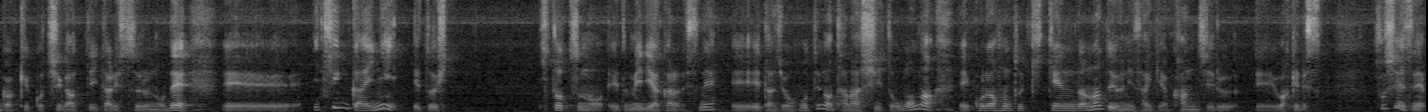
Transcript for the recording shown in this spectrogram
が結構違っていたりするので、えー一概に、えっと、一つの、えー、とメディアからですね、えー得た情報というのは正しいと思うのは、えーこれは本当危険だなというふうに最近は感じる、えーわけです。そしてですね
